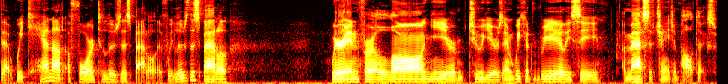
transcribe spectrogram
that we cannot afford to lose this battle. If we lose this battle, we're in for a long year, two years, and we could really see a massive change in politics.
